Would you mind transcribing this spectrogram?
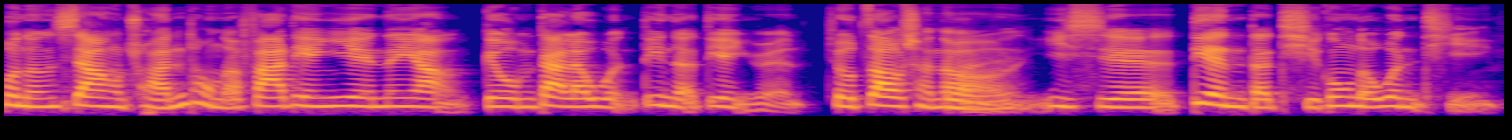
不能像传统的发电业那样给我们带来稳定的电源，就造成了一些电的提供的问题。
